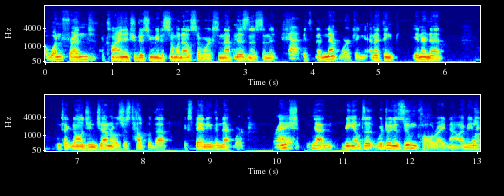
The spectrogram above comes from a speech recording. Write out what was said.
one friend, a client introducing me to someone else that works in that business, and it, Yeah. it's that networking. And I think internet and technology in general has just helped with that, expanding the network. And Right. sh- again, being able to, we're doing a Zoom call right now. I mean,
